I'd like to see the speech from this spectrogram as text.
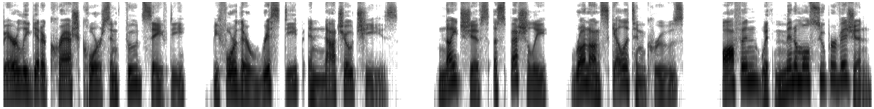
barely get a crash course in food safety before they're wrist deep in nacho cheese. Night shifts, especially, run on skeleton crews, often with minimal supervision,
